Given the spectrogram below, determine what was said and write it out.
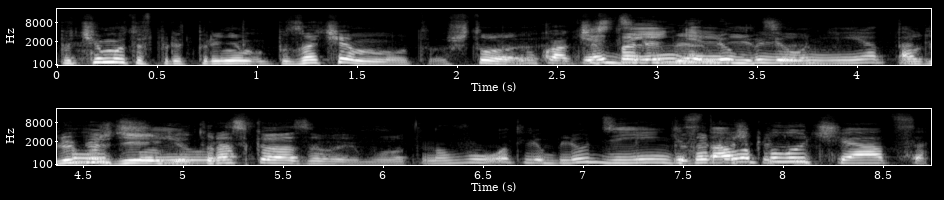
почему ты в предприним... Зачем? Вот, что? Ну как, я деньги люблю. Нет, так Вот любишь деньги, вот рассказывай. Вот. Ну вот, люблю деньги, Ты такая стало же, как я. получаться.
